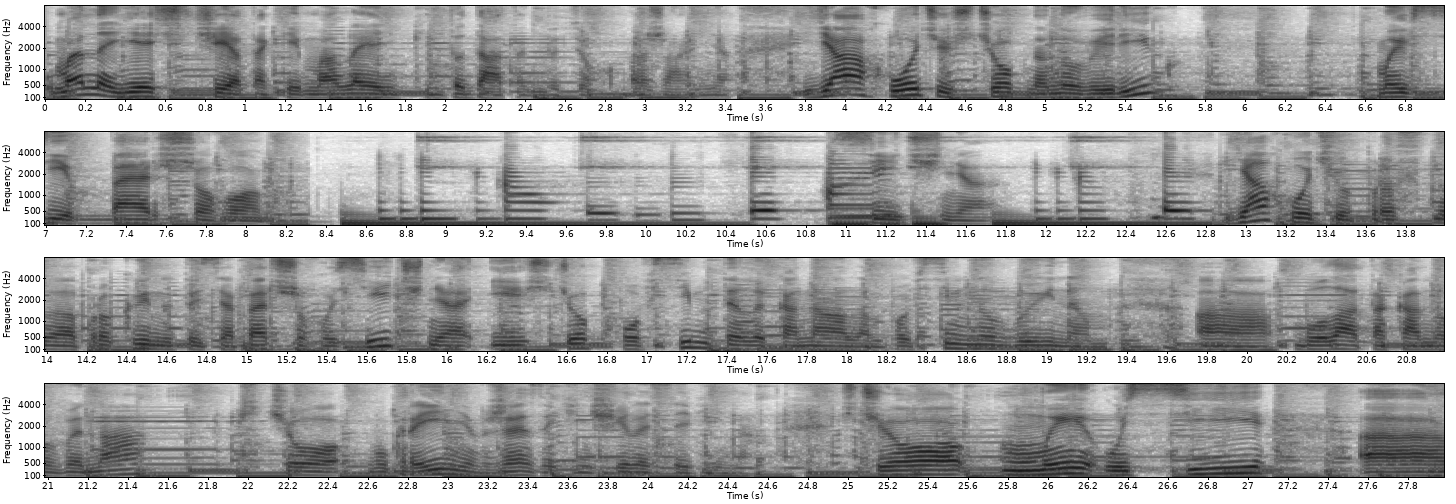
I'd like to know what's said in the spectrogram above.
у мене є ще такий маленький додаток до цього бажання. Я хочу, щоб на новий рік ми всі 1 січня. Я хочу прос- прокинутися 1 січня і щоб по всім телеканалам, по всім новинам а, була така новина, що в Україні вже закінчилася війна. Що ми усі а,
